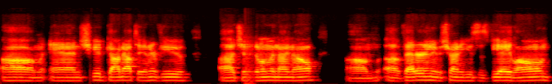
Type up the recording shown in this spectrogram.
um, and she had gone out to interview a gentleman I know um, a veteran who was trying to use his VA loan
